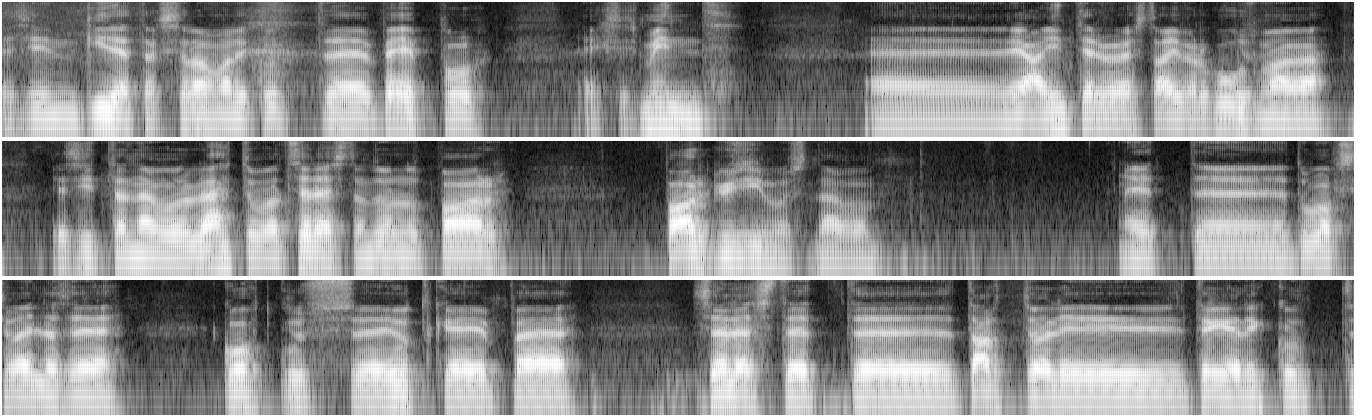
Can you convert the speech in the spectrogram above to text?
ja siin kiidetakse loomulikult äh, Peepu ehk siis mind äh, hea intervjuu eest Aivar Kuusmaaga ja siit on nagu lähtuvalt sellest on tulnud paar, paar küsimust nagu et äh, tuuakse välja see koht, kus äh, jutt käib äh, sellest, et Tartu oli tegelikult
